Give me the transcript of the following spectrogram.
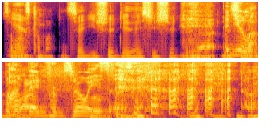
someone's come up and said you should do this, you should do that, And it's you're like, I'm bit Ben from Snowy's. no.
